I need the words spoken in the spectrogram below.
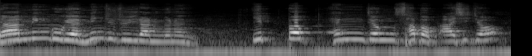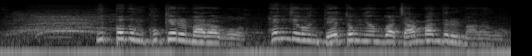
대한민국의 민주주의라는 것은 입법, 행정, 사법 아시죠? 입법은 국회를 말하고 행정은 대통령과 장관들을 말하고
